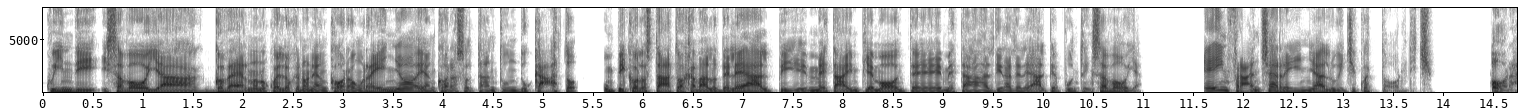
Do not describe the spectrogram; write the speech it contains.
quindi i Savoia governano quello che non è ancora un regno, è ancora soltanto un ducato, un piccolo stato a cavallo delle Alpi, metà in Piemonte e metà al di là delle Alpi, appunto in Savoia. E in Francia regna Luigi XIV. Ora,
